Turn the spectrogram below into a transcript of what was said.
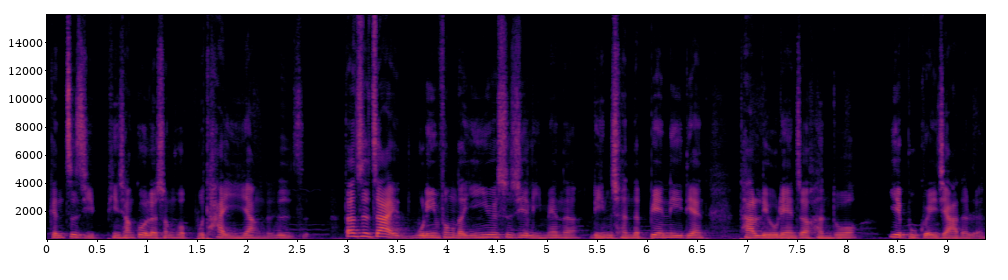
跟自己平常过的生活不太一样的日子，但是在吴林峰的音乐世界里面呢，凌晨的便利店，它流连着很多夜不归家的人。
